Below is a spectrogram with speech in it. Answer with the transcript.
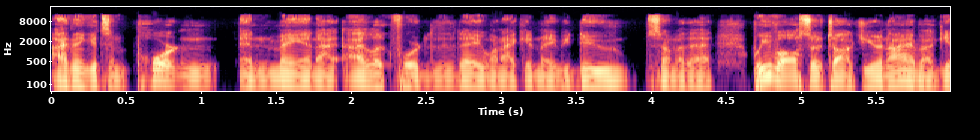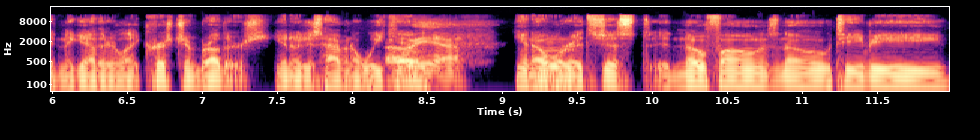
I think it's important. And man, I, I, look forward to the day when I can maybe do some of that. We've also talked you and I about getting together like Christian brothers, you know, just having a oh, weekend. Oh yeah you know, mm-hmm. where it's just no phones, no TV,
